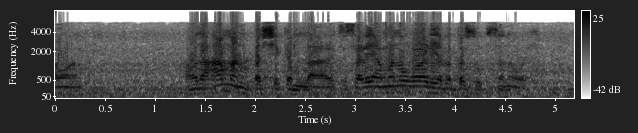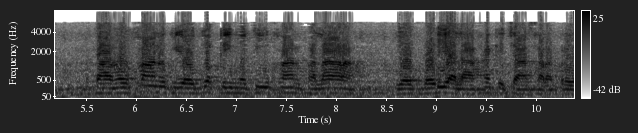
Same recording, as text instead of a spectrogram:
روان او د امن په شکل لار چې سړی امن وغواړي هغه ته سوکسنه وایي پاغو خانو کې یو دو قیمتي خان پلار یو بڑی علاقه کې چا سره پرې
